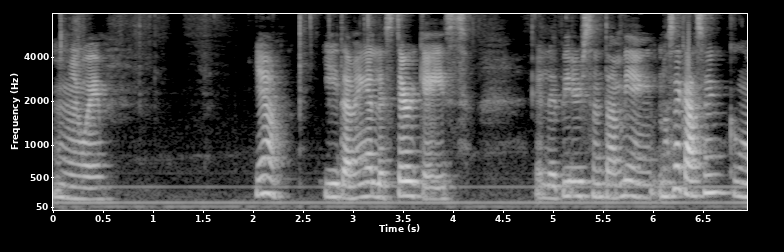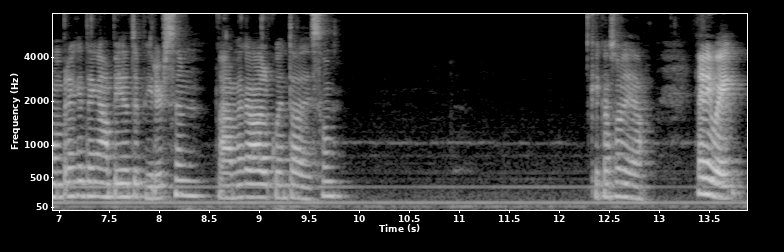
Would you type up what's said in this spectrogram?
Anyway. Yeah. Y también el Staircase. El de Peterson también. No se casen con hombres que tengan apellido de Peterson. Ahora me acabo de dar cuenta de eso. Qué casualidad. Anyway,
